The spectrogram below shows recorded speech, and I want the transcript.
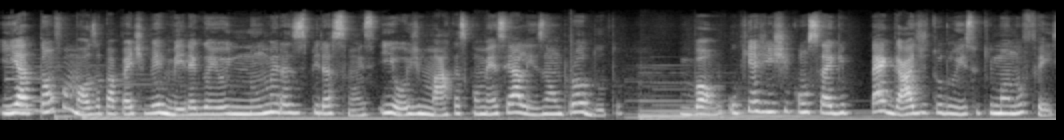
e a tão famosa papete vermelha ganhou inúmeras inspirações e hoje marcas comercializam um produto. Bom, o que a gente consegue pegar de tudo isso que Manu fez?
